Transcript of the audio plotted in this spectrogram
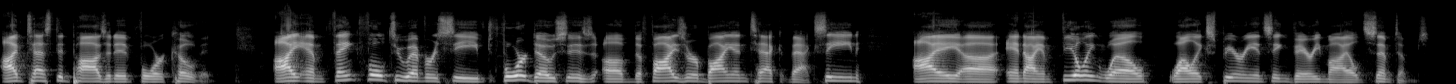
I've tested positive for COVID. I am thankful to have received four doses of the Pfizer BioNTech vaccine. I uh, and I am feeling well while experiencing very mild symptoms.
